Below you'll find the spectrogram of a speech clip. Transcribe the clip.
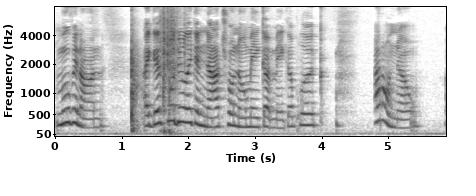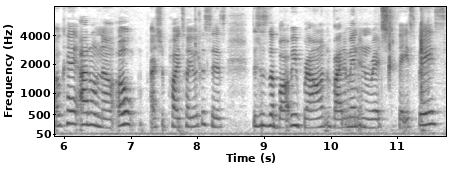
Moving on. I guess we'll do like a natural no makeup makeup look. I don't know. Okay, I don't know. Oh, I should probably tell you what this is. This is the Bobbi Brown Vitamin Enriched Face Base.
